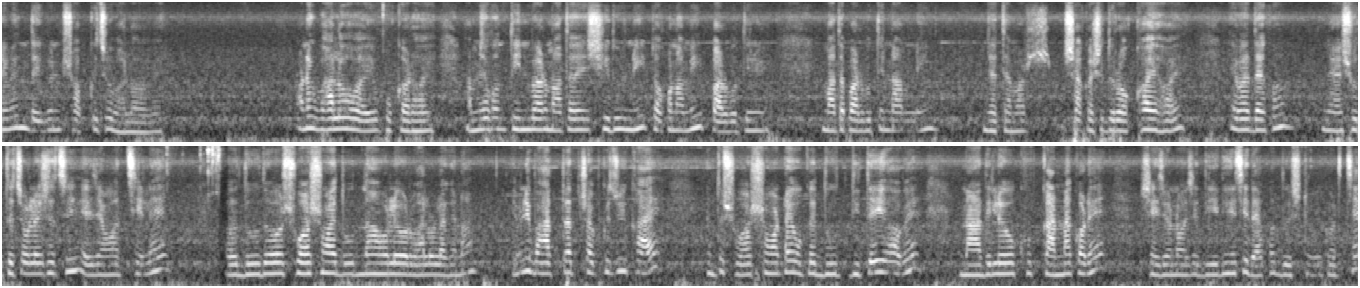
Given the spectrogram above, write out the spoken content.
নেবেন, দেখবেন সব কিছু ভালো হবে। অনেক ভালো হয়, উপকার হয়। আমি যখন তিনবার মাথায় সিঁদুর নিই, তখন আমি পার্বতী, মাতা পার্বতীর নাম নিই। যাতে আমার শাখা শুধু অক্ষয় হয়। এবার দেখো শুতে চলে এসেছি। এই যে আমার ছেলে দুধ, ও শোয়ার সময় দুধ না হলে ওর ভালো লাগে না। এমনি ভাত টাত সব কিছুই খায়, কিন্তু শোয়ার সময়টায় ওকে দুধ দিতেই হবে। না দিলেও খুব কান্না করে। সেই জন্য ওই যে দিয়ে দিয়েছি, দেখো, দুষ্টুমি করছে।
